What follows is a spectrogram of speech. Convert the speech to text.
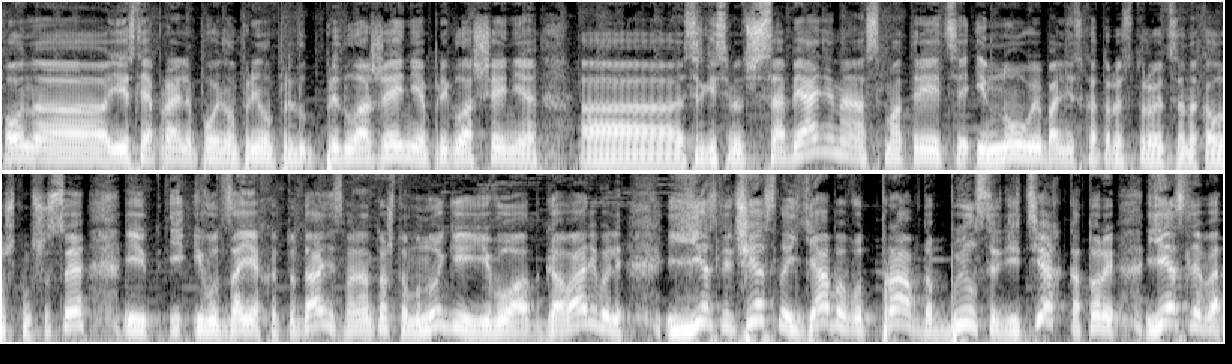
Он, э, если я правильно понял, принял пред- предложение, приглашение э, Сергея Семеновича Собянина осмотреть и новые больницы, которые строятся на Калужском шоссе, и, и, и вот заехать туда, несмотря на то, что многие его отговаривали. И, если честно, я бы вот правда был среди тех, которые, если бы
